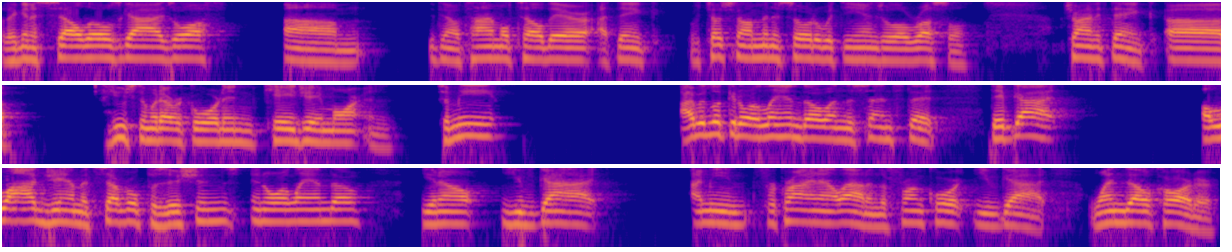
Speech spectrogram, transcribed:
Are they going to sell those guys off? Um, you know, time will tell there. I think we touched on Minnesota with D'Angelo Russell I'm trying to think. Uh, Houston with Eric Gordon, KJ Martin. To me, I would look at Orlando in the sense that they've got a logjam at several positions in Orlando. You know, you've got, I mean, for crying out loud, in the front court, you've got Wendell Carter,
